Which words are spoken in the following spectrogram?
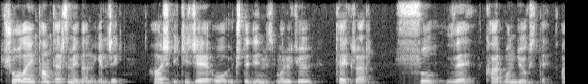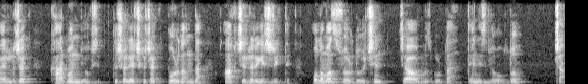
şu olayın tam tersi meydana gelecek. H2CO3 dediğimiz molekül tekrar su ve karbondioksite ayrılacak. Karbondioksit dışarıya çıkacak. Buradan da akciğerlere geçecekti. Olamazı sorduğu için cevabımız burada denizli oldu. Can.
